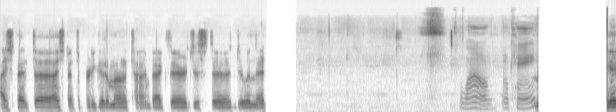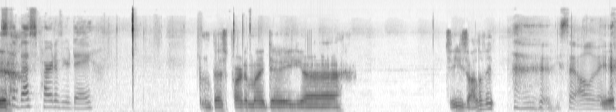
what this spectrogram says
I spent uh, I spent a pretty good amount of time back there just uh, doing that. Wow. Okay. Yeah, What's the best part of your day? best part of my day. Uh, geez, all of it. you said all of it.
